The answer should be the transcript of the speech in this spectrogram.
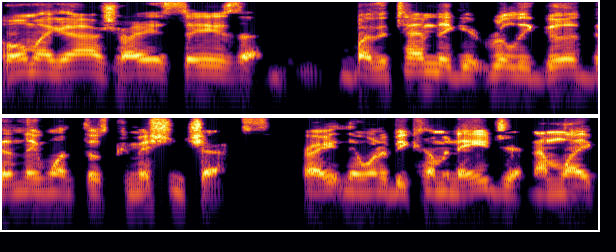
Oh my gosh, ISAs! Uh, by the time they get really good, then they want those commission checks, right? And they want to become an agent. And I'm like,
